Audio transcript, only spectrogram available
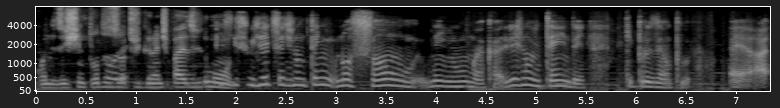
quando existe em todos os outros grandes países do mundo. Esses sujeitos eles não têm noção nenhuma, cara. Eles não entendem que, por exemplo, é, a,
